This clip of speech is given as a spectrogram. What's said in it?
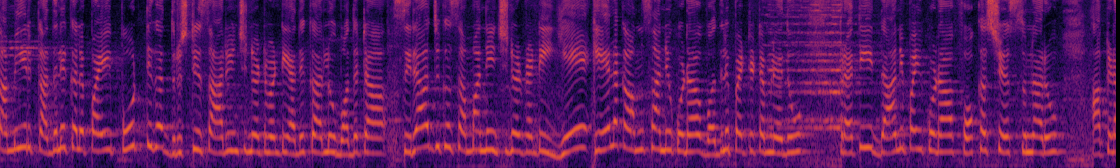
సమీర్ కదలికలపై పూర్తిగా దృష్టి సారించినటువంటి అధికారులు మొదట సిరాజ్కు సంబంధించినటువంటి ఏ కీలక అంశాన్ని కూడా వదిలిపెట్టడం లేదు. ప్రతి దానిపై కూడా ఫోకస్ చేస్తున్నారు. అక్కడ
